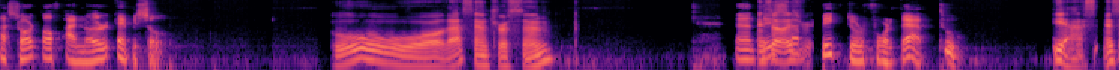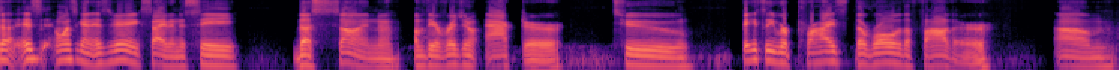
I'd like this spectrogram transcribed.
as sort of another episode. Ooh, that's interesting. And And there's so a picture for that too. Yes, and so it's once again, it's very exciting to see the son of the original actor to basically reprise the role of the father. Um,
